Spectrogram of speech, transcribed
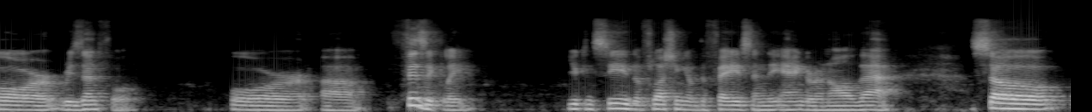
or resentful or uh, physically you can see the flushing of the face and the anger and all that so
